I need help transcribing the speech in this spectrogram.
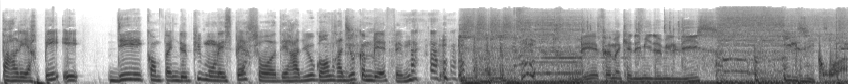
par les RP et des campagnes de pub, on l'espère, sur des radios, grandes radios comme BFM. BFM Academy 2010, ils y croient.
